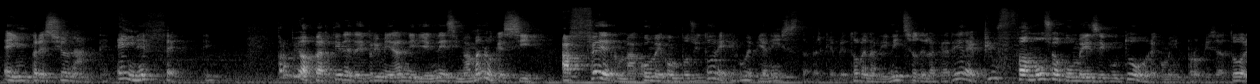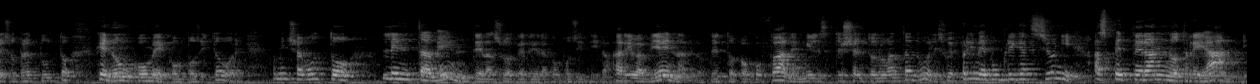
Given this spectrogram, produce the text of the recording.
è impressionante e in effetti, proprio a partire dai primi anni viennesi, man mano che si afferma come compositore e come pianista, Beethoven all'inizio della carriera è più famoso come esecutore, come improvvisatore soprattutto, che non come compositore. Comincia molto lentamente la sua carriera compositiva. Arriva a Vienna, ve l'ho detto poco fa, nel 1792, le sue prime pubblicazioni aspetteranno tre anni.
